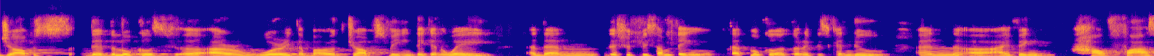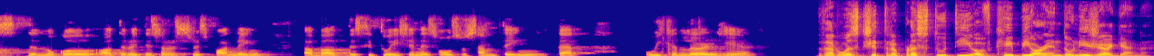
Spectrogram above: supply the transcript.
jobs that the locals uh, are worried about jobs being taken away and then there should be something that local authorities can do. And uh, i think how fast the local authorities are responding about the situation is also something that we can learn here. That was Citra Prastuti of kbr indonesia again.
